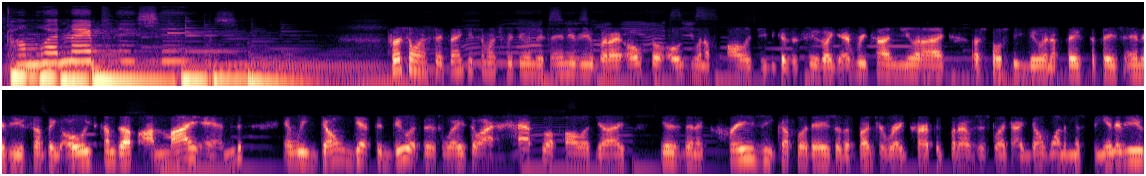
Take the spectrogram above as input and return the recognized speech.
Come what may places. First, I want to say thank you so much for doing this interview, but I also owe you an apology because it seems like every time you and I are supposed to be doing a face to face interview, something always comes up on my end, and we don't get to do it this way. So I have to apologize it has been a crazy couple of days with a bunch of red carpet, but I was just like, I don't want to miss the interview.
